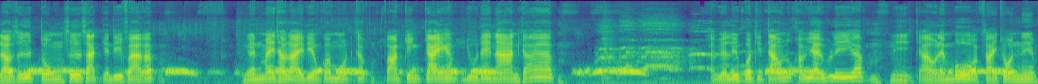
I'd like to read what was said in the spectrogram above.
เราซื้อตรงซื้อสัตว์กันดีฟ้าครับ เงินไม่เท่าไหร่เดี๋ยวก็หมดครับความจริงใจครับอยู่ได้นานครับ อย่าลืมกดติดตามนกเขาใหญ่บุรีครับ นี่เจ้าแลมโบ้กับสายชนนี่ครับ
